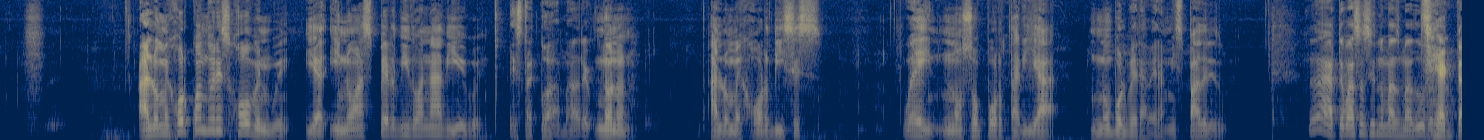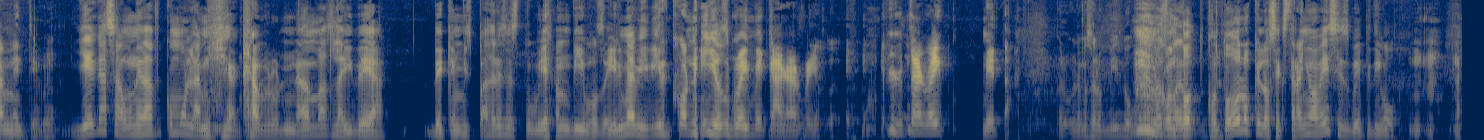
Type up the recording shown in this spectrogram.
A lo mejor cuando eres joven, güey, y, a- y no has perdido a nadie, güey. Está toda madre, güey. No, no, no. A lo mejor dices, güey, no soportaría no volver a ver a mis padres, güey. Ah, te vas haciendo más maduro. ¿no? Exactamente, güey. Llegas a una edad como la mía, cabrón. Nada más la idea de que mis padres estuvieran vivos, de irme a vivir con ellos, güey, me caga, güey. O sea, güey, neta. Pero volvemos a lo mismo, güey. No Con, podemos- to- con todo lo que los extraño a veces, güey, digo,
